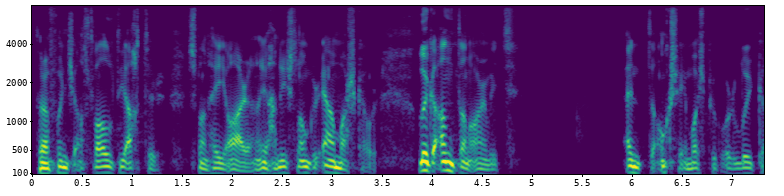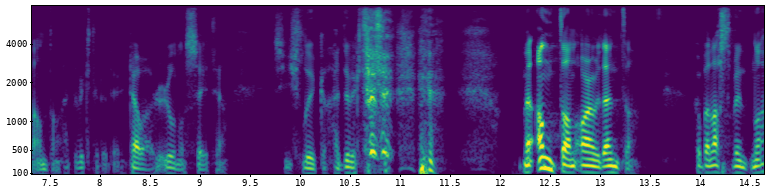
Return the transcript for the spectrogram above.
Så han funnet alt vald i atter som han hei ara. Han er ikke langer avmarskar. Lykke andan armit. Enda, også i Mosbruk, og lykke andan. Det er viktig det der. Det var Rona sier til han. Sier ikke lykke, det er viktig. Men andan armit enda. Hva på neste vind nå?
